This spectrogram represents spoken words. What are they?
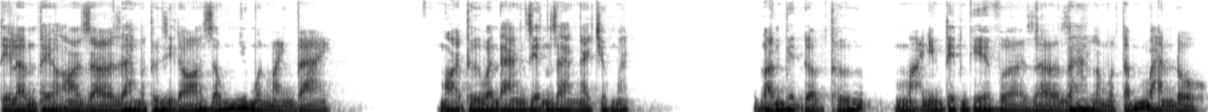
Thì Lâm thấy họ dở ra một thứ gì đó giống như một mảnh vải. Mọi thứ vẫn đang diễn ra ngay trước mắt Đoán biết được thứ mà những tên kia vừa dở ra là một tấm bản đồ.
